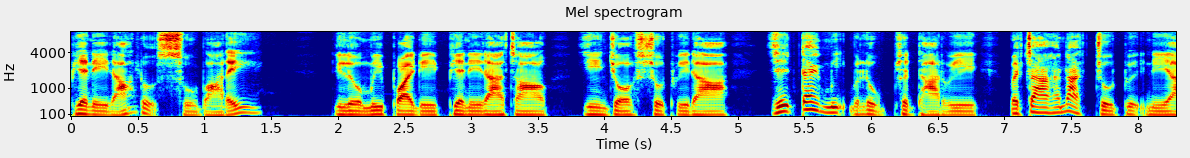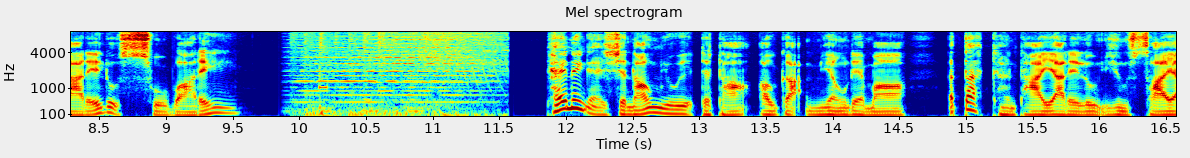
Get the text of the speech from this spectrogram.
ပြင်နေတာလို့ဆိုပါတယ်။ဒီလိုမိပွိုက်တွေပြင်နေတာကြောင့်ရင်ကြောရှုပ်ထွေးတာ ရင်တိုက်မိမလို့ဖြစ်တာတွေမကြာခဏကြုံတွေ့နေရတယ်လို့ဆိုပါတယ်။ထိုင်းနိုင်ငံရနောင်းမျိုးရဲ့တထားအောက်ကမြောင်ထဲမှာအသက်ခံထားရတယ်လို့ယူဆရ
